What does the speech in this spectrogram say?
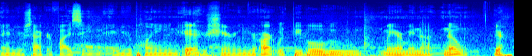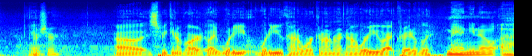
and you're sacrificing and you're playing and Yeah. you're sharing your art with people who may or may not know Yeah. Yeah. For sure. Uh, speaking of art, like, what are you what are you kind of working on right now? Where are you at creatively? Man, you know, uh,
